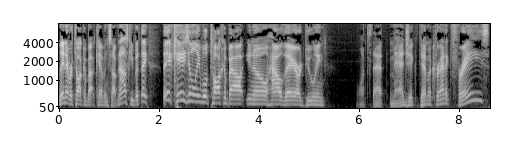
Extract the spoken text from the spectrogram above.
They never talk about Kevin Sobnoski, but they, they occasionally will talk about, you know, how they are doing what's that magic Democratic phrase?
